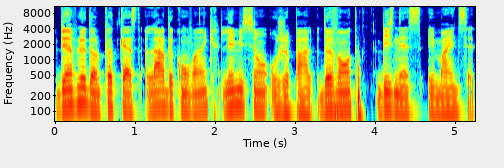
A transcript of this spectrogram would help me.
Bienvenue dans le podcast L'art de convaincre, l'émission où je parle de vente, business et mindset.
